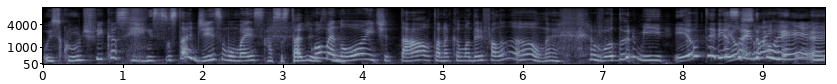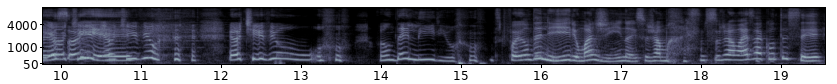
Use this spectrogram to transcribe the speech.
o Scrooge fica assim, assustadíssimo, mas Assustadíssimo. como é noite e tal, tá na cama dele e fala: Não, né? Eu vou dormir. Eu teria Eu saído sonhei, correndo. É, eu, tive, sonhei. eu tive um, eu tive um, foi um delírio. Foi um delírio, imagina, isso jamais, isso jamais vai acontecer.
